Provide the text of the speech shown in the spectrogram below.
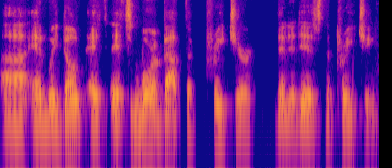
uh, and we don't. It, it's more about the preacher than it is the preaching.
